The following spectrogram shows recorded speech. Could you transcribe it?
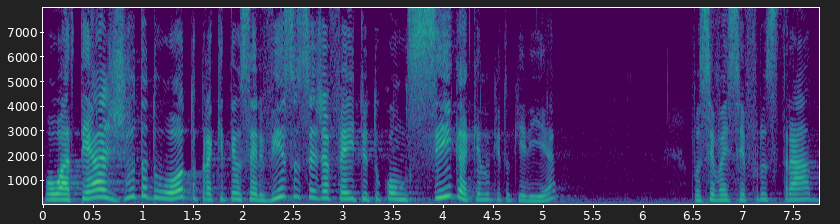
ou até a ajuda do outro para que teu serviço seja feito e tu consiga aquilo que tu queria, você vai ser frustrado.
